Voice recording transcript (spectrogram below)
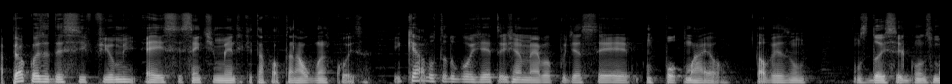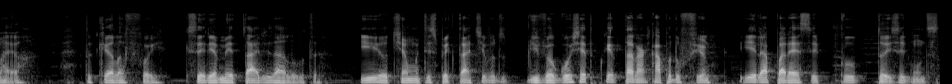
A pior coisa desse filme é esse sentimento de que tá faltando alguma coisa. E que a luta do Gogeta e Jameba podia ser um pouco maior. Talvez um, uns dois segundos maior do que ela foi. Que seria metade da luta. E eu tinha muita expectativa de ver o Gogeta porque ele tá na capa do filme. E ele aparece por dois segundos.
